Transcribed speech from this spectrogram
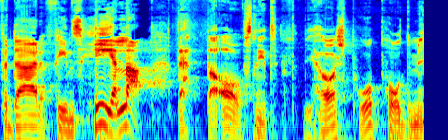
för där finns hela detta avsnitt. Vi hörs på podme.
